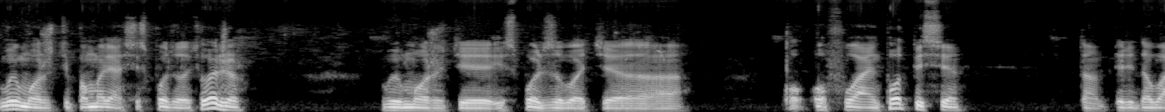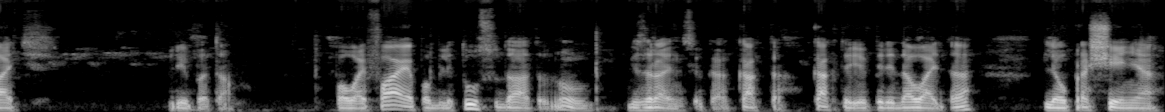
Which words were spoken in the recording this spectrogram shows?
вы можете, помолясь, использовать Ledger, вы можете использовать э, офлайн подписи, там передавать либо там по Wi-Fi, по Bluetooth, да, то, ну, без разницы, как, как-то, как-то ее передавать, да, для упрощения.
